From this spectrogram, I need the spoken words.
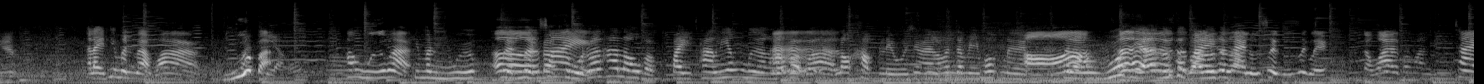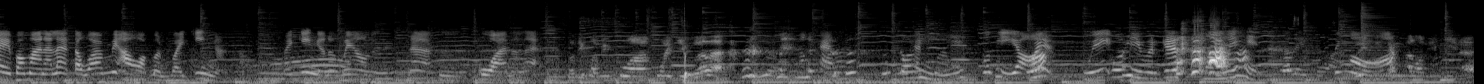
เงี้ยอะไรที่มันแบบว่าวืบอะเดี๋ยวถ้าวืบอะ ที่มันวืบเอเหมืออนเหมือนแบใช่บสมมติว่าถ้าเราแบบไปทางเลี่ยงเมืองแล้วอ่าแบบว่าอ่า เราขับเร็วใช่ไหมแล้วมันจะมีพวกเนิน อ๋อเวลามันวืบอย่างเงี้ยรู้สึกว่ารู้สึกเข้าใจว่ารู้สึกรู้สึกเลย แต่ว่าประมาณนี้ใช่ประมาณนั้นแหละ แต่ว่าไม่เอาอะเหมือนไวกิ้งอะไว กิ้งอะเราไม่เอาเลยน่าคือกลัวนั่นแหละตอนนี้คนมีกลัวกลัวหิวแล้วแหละตัวผีกลัวผีเหรอเฮ้ยอุ้ยกลัวผีเหมือนกันมองไม่เห็นนะก็เลยกลัวจริงเหรอแคมป์ทารอนมีผีนะ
